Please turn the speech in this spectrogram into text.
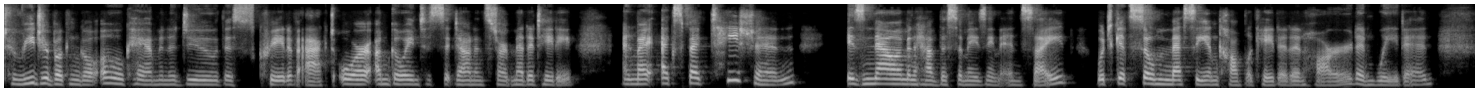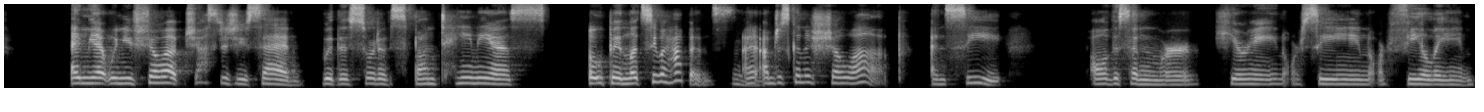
to read your book and go oh okay i'm going to do this creative act or i'm going to sit down and start meditating. And my expectation is now i'm going to have this amazing insight which gets so messy and complicated and hard and weighted. And yet, when you show up, just as you said, with this sort of spontaneous, open, let's see what happens. Mm-hmm. I, I'm just going to show up and see all of a sudden we're hearing or seeing or feeling,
